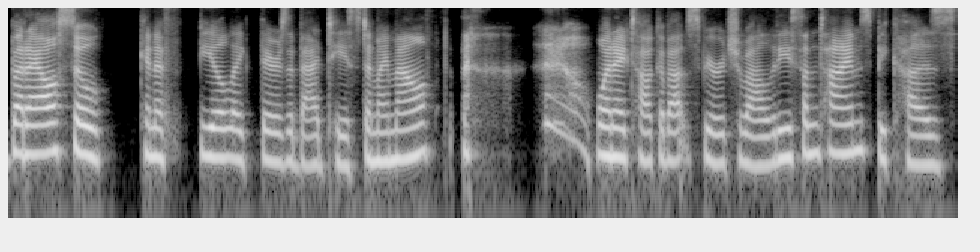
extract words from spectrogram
but I also kind of feel like there's a bad taste in my mouth when I talk about spirituality sometimes because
